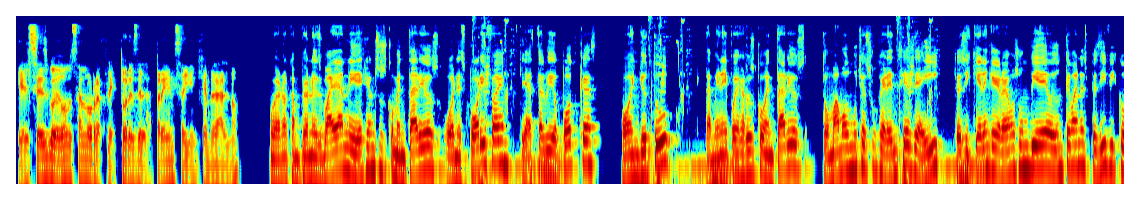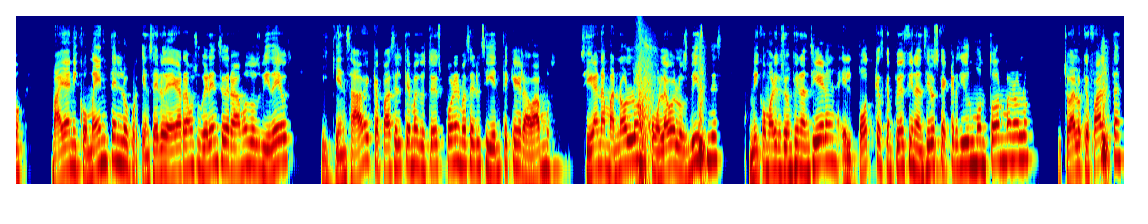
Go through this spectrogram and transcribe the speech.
el sesgo de dónde están los reflectores de la prensa y en general, ¿no? Bueno, campeones, vayan y dejen sus comentarios o en Spotify, que ya está el video podcast, o en YouTube, también ahí pueden dejar sus comentarios. Tomamos muchas sugerencias de ahí. Entonces, si quieren que grabemos un video de un tema en específico, vayan y coméntenlo, porque en serio, de ahí agarramos sugerencias, grabamos los videos y quién sabe, capaz el tema que ustedes ponen va a ser el siguiente que grabamos. Sigan a Manolo, como le hago de los business, a mí como Educación Financiera, el podcast Campeones Financieros que ha crecido un montón, Manolo, y todo lo que falta.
